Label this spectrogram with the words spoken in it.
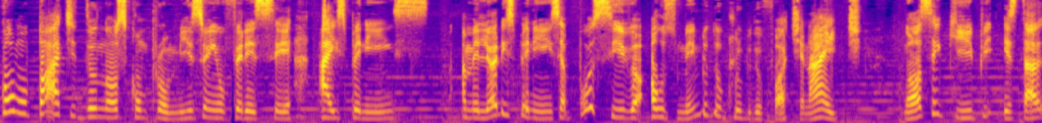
Como parte do nosso compromisso em oferecer a experiência a melhor experiência possível aos membros do clube do Fortnite, nossa equipe está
